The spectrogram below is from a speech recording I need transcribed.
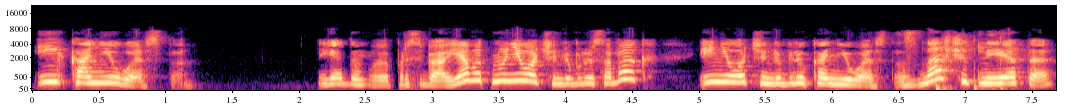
и Канье Уэста. Я думаю про себя, я вот ну не очень люблю собак и не очень люблю Канье Уэста. Значит ли это,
